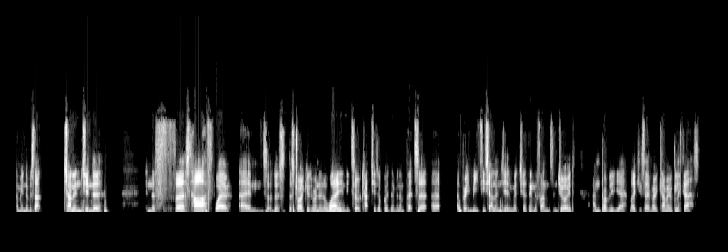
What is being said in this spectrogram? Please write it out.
I mean, there was that challenge in the in the first half where um, sort of the, the striker's running away and he sort of catches up with him and then puts a, a, a pretty meaty challenge in, which I think the fans enjoyed and probably yeah, like you say, very Kamil Glik-esque.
